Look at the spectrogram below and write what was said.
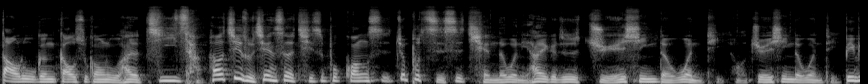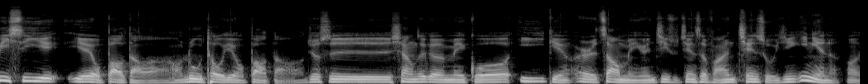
道路跟高速公路，还有机场。他说，基础建设其实不光是，就不只是钱的问题，还有一个就是决心的问题。哦，决心的问题。BBC 也也有报道啊，路透也有报道，就是像这个美国一点二兆美元基础建设法案签署已经一年了，哦，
